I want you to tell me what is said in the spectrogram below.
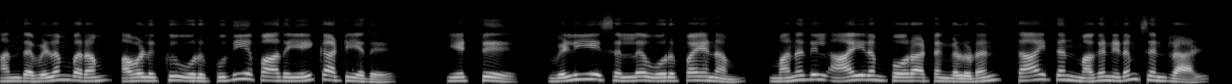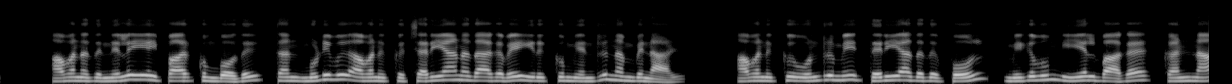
அந்த விளம்பரம் அவளுக்கு ஒரு புதிய பாதையை காட்டியது. எட்டு வெளியே செல்ல ஒரு பயணம். மனதில் ஆயிரம் போராட்டங்களுடன் தாய் தன் மகனிடம் சென்றாள். அவனது நிலையை பார்க்கும்போது தன் முடிவு அவனுக்குச் சரியானதாகவே இருக்கும் என்று நம்பினாள். அவனுக்கு ஒன்றுமே தெரியாதது போல் மிகவும் இயல்பாக. கண்ணா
